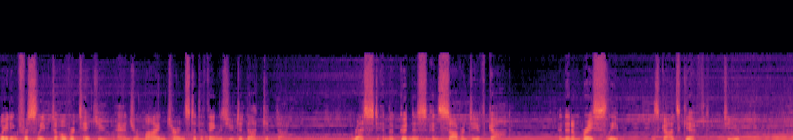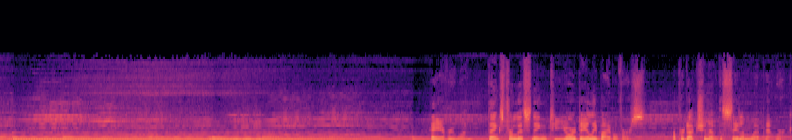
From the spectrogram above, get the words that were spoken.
waiting for sleep to overtake you and your mind turns to the things you did not get done. Rest in the goodness and sovereignty of God, and then embrace sleep as God's gift to you. Hey everyone, thanks for listening to Your Daily Bible Verse, a production of the Salem Web Network.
